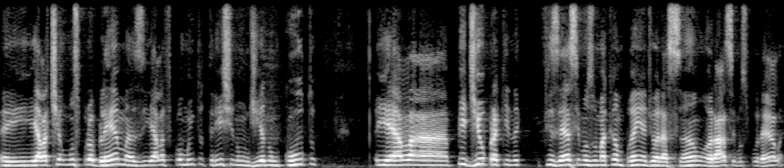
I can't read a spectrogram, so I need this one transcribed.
e ela tinha alguns problemas e ela ficou muito triste num dia, num culto, e ela pediu para que fizéssemos uma campanha de oração, orássemos por ela,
